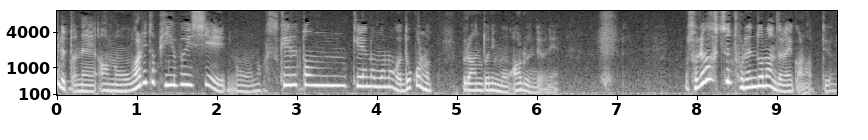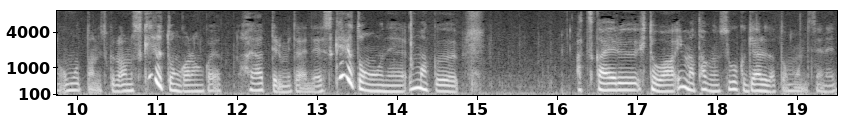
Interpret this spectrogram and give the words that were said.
みるとねあの割と PVC のなんかスケルトン系のものがどこのブランドにもあるんだよね。それが普通にトレンドなんじゃないかなっていうのを思ったんですけどあのスケルトンがなんかや流行ってるみたいでスケルトンをねうまく扱える人は今多分すごくギャルだと思うんですよね。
